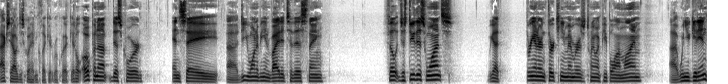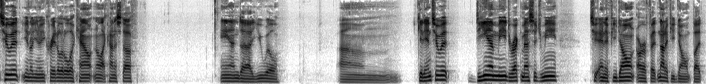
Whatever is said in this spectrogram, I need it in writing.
actually, I'll just go ahead and click it real quick. It'll open up Discord and say, uh, "Do you want to be invited to this thing?" Fill. Just do this once. We got 313 members, 21 people online. Uh, when you get into it, you know, you know, you create a little account and all that kind of stuff, and uh, you will um, get into it. DM me, direct message me to, and if you don't, or if it, not if you don't, but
